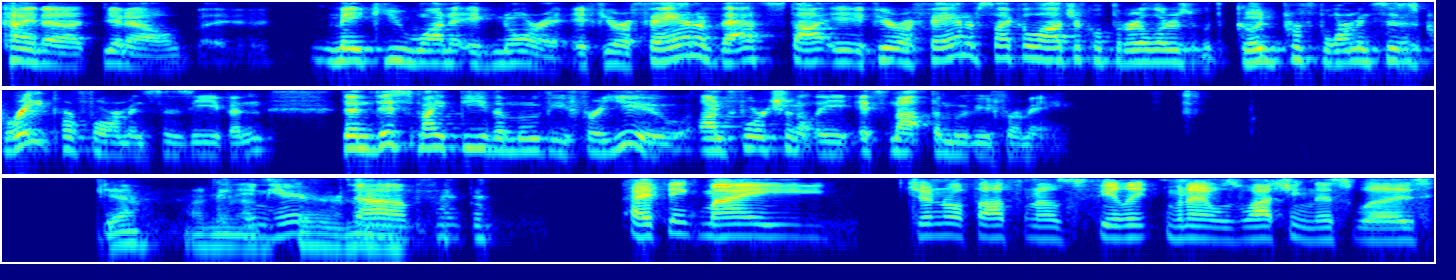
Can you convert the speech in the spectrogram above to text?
kind of, you know, make you want to ignore it. If you're a fan of that style, if you're a fan of psychological thrillers with good performances, great performances even, then this might be the movie for you. Unfortunately, it's not the movie for me. Yeah, I mean, I'm here. Um, I think my general thoughts when I was feeling when I was watching this was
